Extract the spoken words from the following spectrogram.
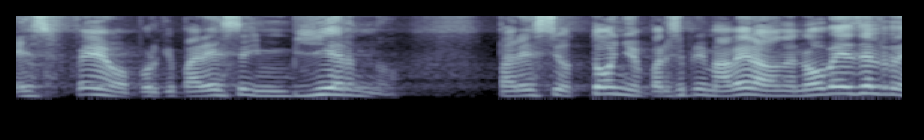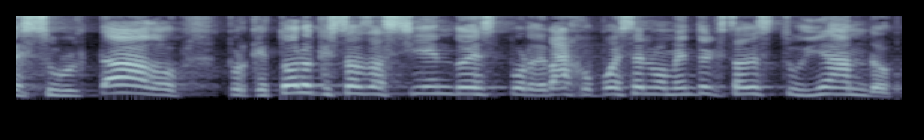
es feo porque parece invierno, parece otoño, parece primavera, donde no ves el resultado, porque todo lo que estás haciendo es por debajo. Puede ser el momento en que estás estudiando,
